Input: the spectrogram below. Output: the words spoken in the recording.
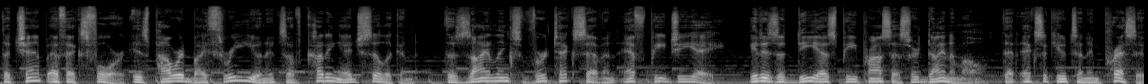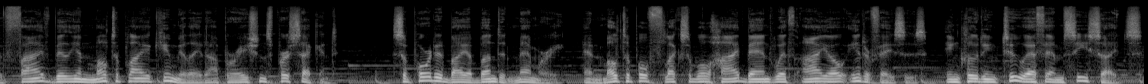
The Champ FX4 is powered by three units of cutting-edge silicon, the Xilinx Virtex 7 FPGA. It is a DSP processor dynamo that executes an impressive 5 billion multiply accumulate operations per second. Supported by abundant memory and multiple flexible high-bandwidth I.O. interfaces, including two FMC sites,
